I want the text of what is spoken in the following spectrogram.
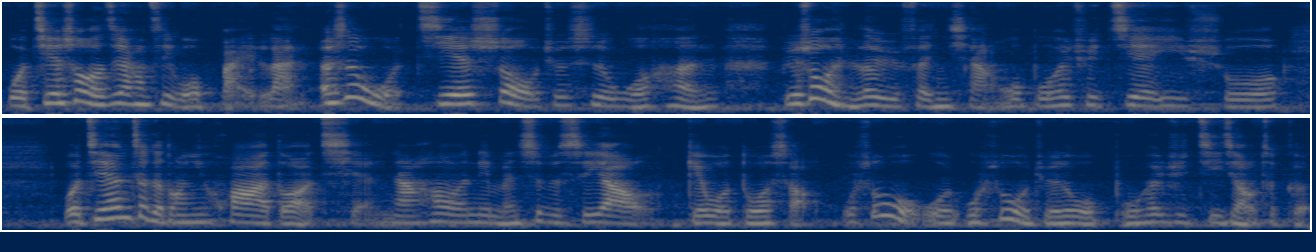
我接受了这样自己我摆烂，而是我接受，就是我很，比如说我很乐于分享，我不会去介意说我今天这个东西花了多少钱，然后你们是不是要给我多少？我说我我我说我觉得我不会去计较这个，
